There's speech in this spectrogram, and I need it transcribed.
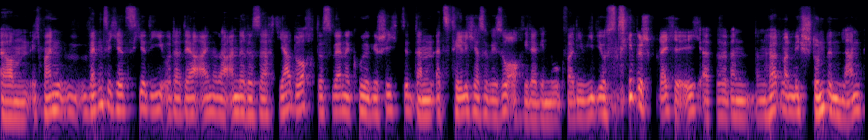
ähm, ich meine, wenn sich jetzt hier die oder der eine oder andere sagt, ja doch, das wäre eine coole Geschichte, dann erzähle ich ja sowieso auch wieder genug, weil die Videos, die bespreche ich. Also dann, dann hört man mich stundenlang.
